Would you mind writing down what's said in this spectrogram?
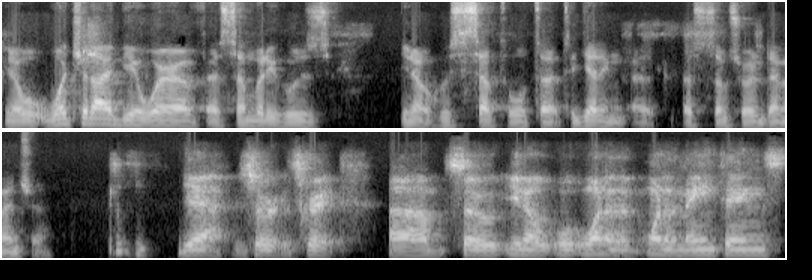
you know what should i be aware of as somebody who's you know who's susceptible to, to getting a, a, some sort of dementia? Yeah sure it's great. Um, so you know one of the one of the main things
